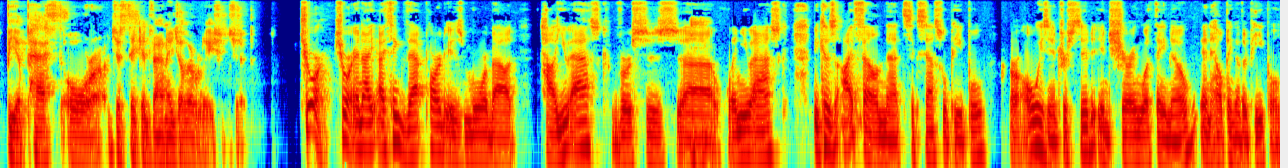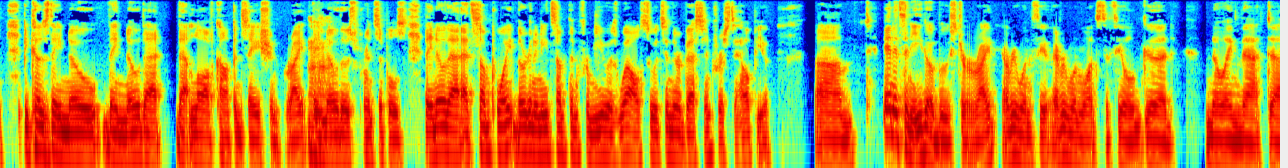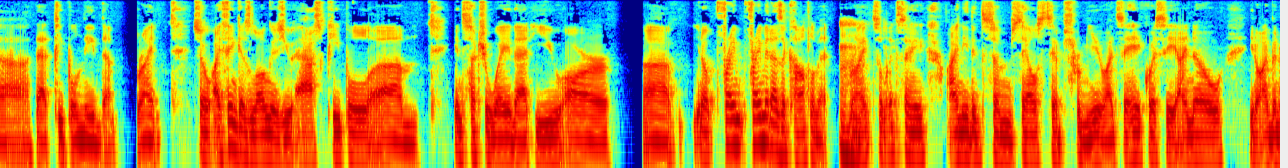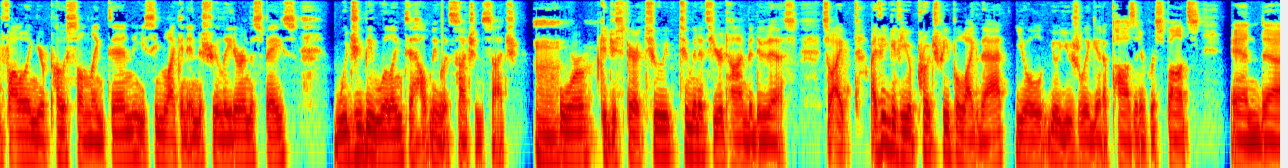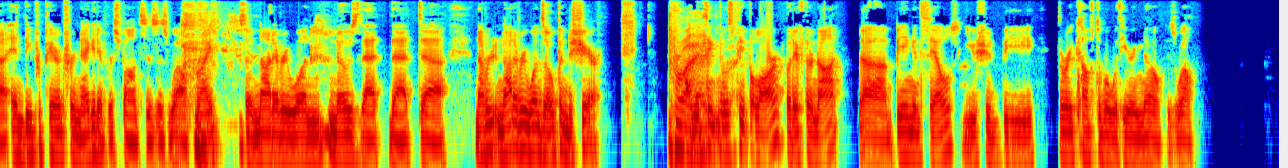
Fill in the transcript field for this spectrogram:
be a pest or just take advantage of a relationship? Sure, sure. And I, I think that part is more about how you ask versus uh, mm-hmm. when you ask. Because I found that successful people are always interested in sharing what they know and helping other people because they know they know that that law of compensation right? Mm-hmm. they know those principles. They know that at some point they're going to need something from you as well so it's in their best interest to help you. Um, and it's an ego booster right? Everyone feel everyone wants to feel good knowing that uh, that people need them right? So i think as long as you ask people um, in such a way that you are uh, you know, frame frame it as a compliment, mm-hmm. right? So let's say I needed some sales tips from you. I'd say, hey, Kwesi, I know, you know, I've been following your posts on LinkedIn. You seem like an industry leader in the space. Would you be willing to help me with such and such? Mm. Or could you spare two two minutes of your time to do this? So I, I think if you approach people like that, you'll you'll usually get a positive response and uh, and be prepared for negative responses as well, right? so not everyone knows that that uh, not not everyone's open to share. Right. I would think most people are, but if they're not, uh, being in sales, you should be very comfortable with hearing no as well.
